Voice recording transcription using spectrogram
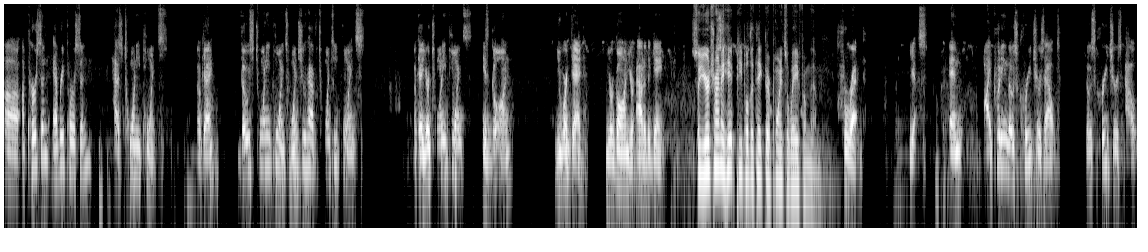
uh, a person, every person has 20 points. Okay, those 20 points. Once you have 20 points, okay, your 20 points is gone. You are dead. You're gone. You're out of the game. So you're trying to hit people to take their points away from them. Correct. Yes. Okay. And by putting those creatures out, those creatures out,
